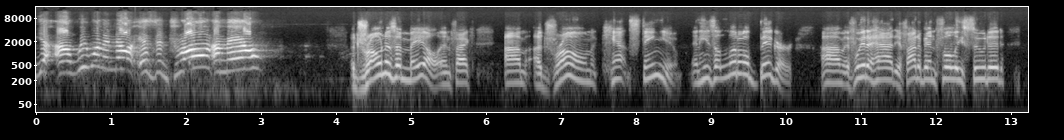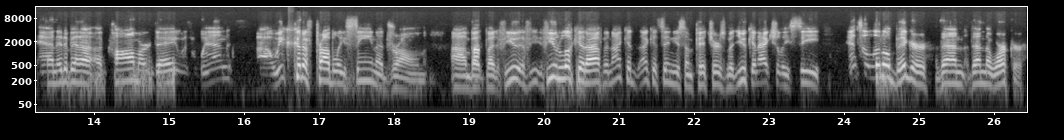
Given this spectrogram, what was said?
Yeah. Um, we want to know is the drone a male? A drone is a male. In fact, um, a drone can't sting you, and he's a little bigger. Um, if we'd have had, if I'd have been fully suited and it had been a, a calmer day with wind, uh, we could have probably seen a drone. Um, but but if you if you, if you look it up, and I could I could send you some pictures, but you can actually see it's a little bigger than than the worker.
